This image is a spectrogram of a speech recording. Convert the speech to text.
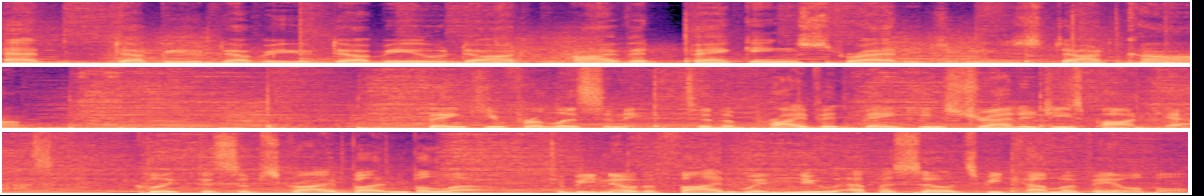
at www.privatebankingstrategies.com. Thank you for listening to the Private Banking Strategies Podcast. Click the subscribe button below to be notified when new episodes become available.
